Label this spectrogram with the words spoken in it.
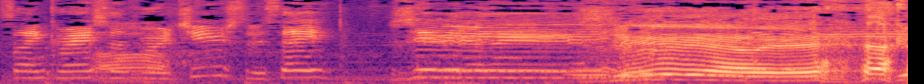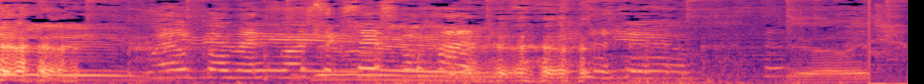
So in Croatian for cheers we say Živjeli. Welcome and for successful hunt.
